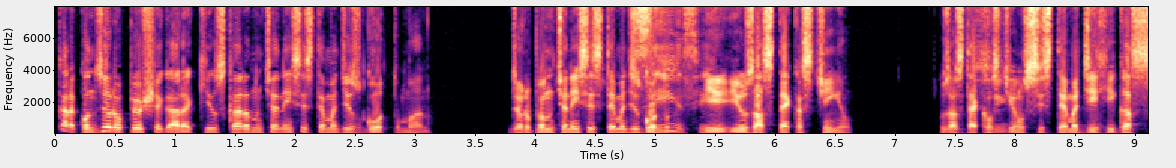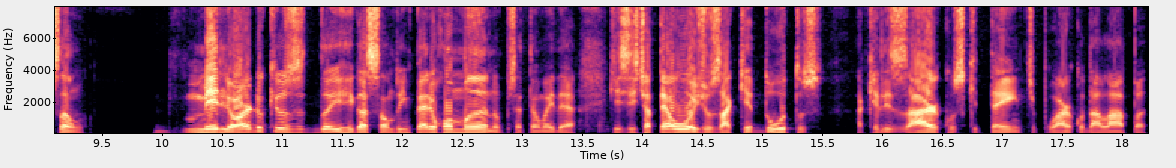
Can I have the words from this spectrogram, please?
Cara, quando os europeus chegaram aqui, os caras não tinham nem sistema de esgoto, mano. Os europeus não tinham nem sistema de esgoto. Sim, sim. E, e os astecas tinham. Os astecas Sim. tinham um sistema de irrigação. Melhor do que os da irrigação do Império Romano, pra você ter uma ideia. Que existe até hoje. Os aquedutos, aqueles arcos que tem, tipo o Arco da Lapa,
